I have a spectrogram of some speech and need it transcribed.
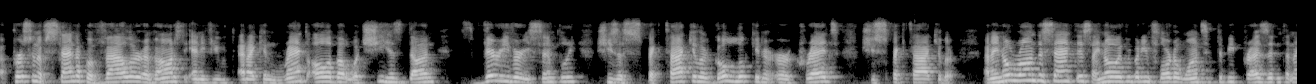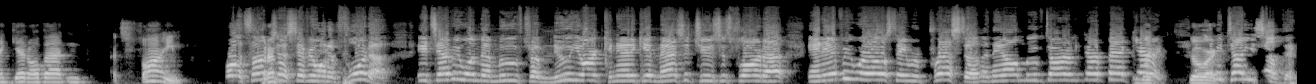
a person of stand up, of valor, of honesty. And if you and I can rant all about what she has done, it's very, very simply, she's a spectacular. Go look at her, her creds. She's spectacular. And I know Ron DeSantis. I know everybody in Florida wants him to be president, and I get all that, and that's fine. Well, it's not just everyone in Florida. It's everyone that moved from New York, Connecticut, Massachusetts, Florida, and everywhere else they repressed them, and they all moved to our, our backyard. Let me tell you something.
